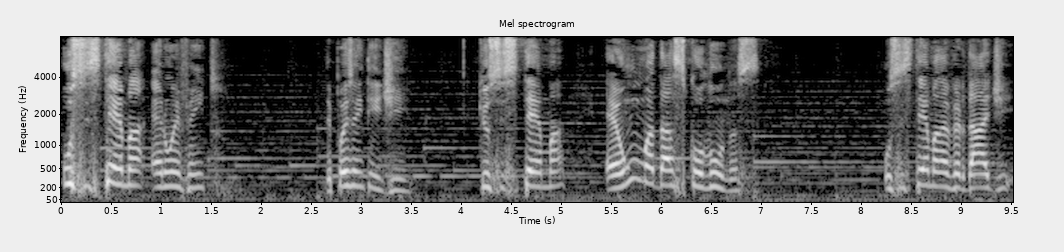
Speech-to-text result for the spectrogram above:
o sistema era um evento. Depois eu entendi que o sistema é uma das colunas. O sistema, na verdade,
